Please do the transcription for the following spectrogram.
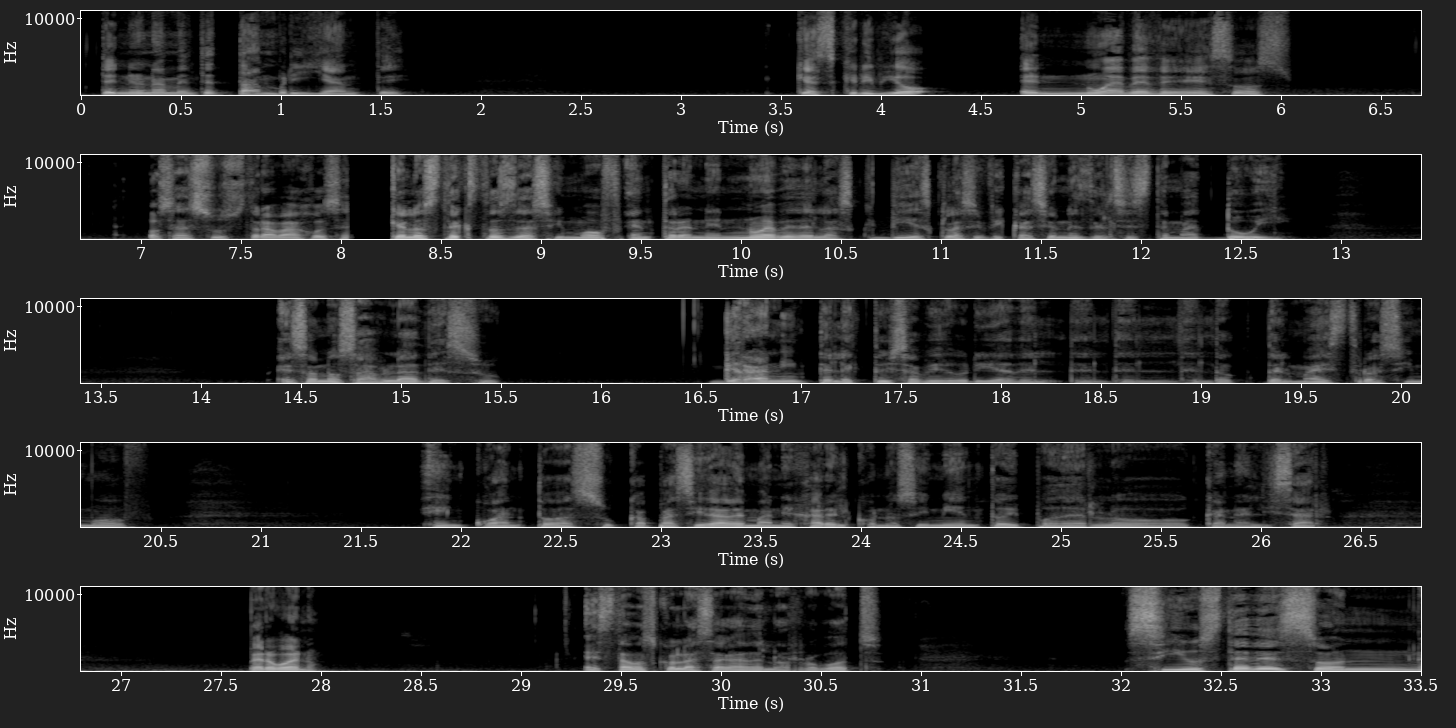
tenía una mente tan brillante que escribió en nueve de esos, o sea, sus trabajos, que los textos de Asimov entran en nueve de las diez clasificaciones del sistema Dewey. Eso nos habla de su gran intelecto y sabiduría del, del, del, del maestro Asimov en cuanto a su capacidad de manejar el conocimiento y poderlo canalizar. Pero bueno, estamos con la saga de los robots si ustedes son,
